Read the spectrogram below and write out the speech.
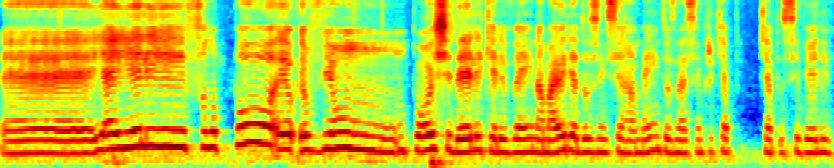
É, e aí ele falou, pô, eu, eu vi um, um post dele que ele vem na maioria dos encerramentos, né? Sempre que é, que é possível ele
